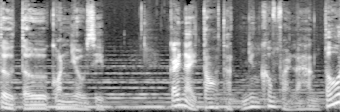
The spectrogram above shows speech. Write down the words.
Từ từ còn nhiều dịp. Cái này to thật nhưng không phải là hàng tốt.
